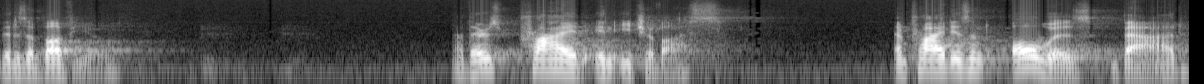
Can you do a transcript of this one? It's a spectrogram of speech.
that is above you. Now, there's pride in each of us. And pride isn't always bad.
